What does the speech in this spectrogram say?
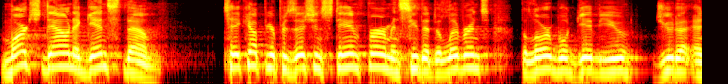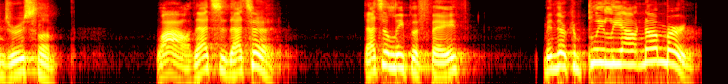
march down against them. Take up your position, stand firm, and see the deliverance the Lord will give you, Judah and Jerusalem. Wow, that's a, that's a that's a leap of faith. I mean, they're completely outnumbered.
